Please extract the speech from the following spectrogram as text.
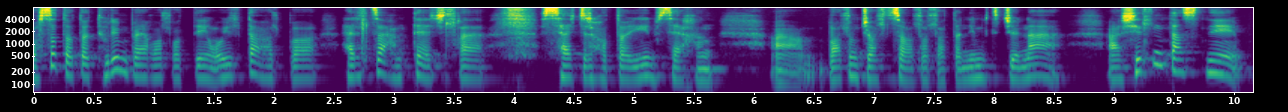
бусад одоо төрийн байгууллагуудын уялдаа холбоо харилцаа хамтын ажиллагаа сайжрах одоо ийм сайхан боломж олцоо бол одоо нэмэгдэж байна. А шилэн дансны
